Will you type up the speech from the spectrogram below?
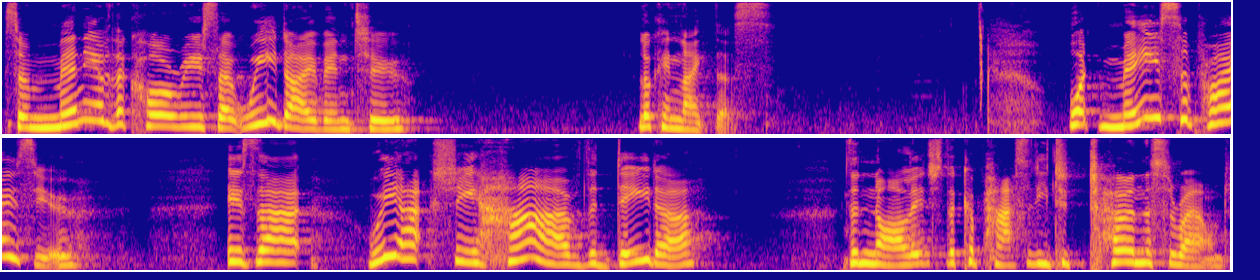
So many of the coral reefs that we dive into looking like this. What may surprise you is that we actually have the data, the knowledge, the capacity to turn this around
